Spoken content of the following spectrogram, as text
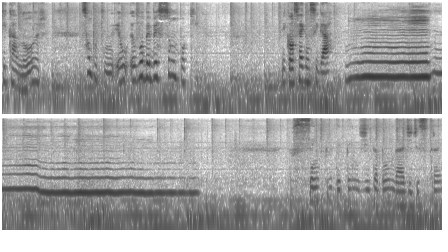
Que calor. Só um pouquinho, eu, eu vou beber só um pouquinho. Me consegue um cigarro? Eu sempre dependi da bondade de estranhos.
